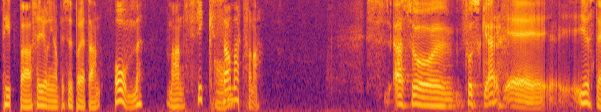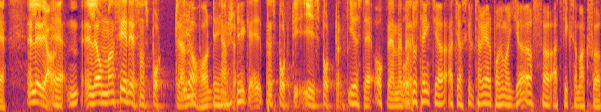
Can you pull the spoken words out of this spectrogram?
tippa fyrlingar på superettan om man fixar Ja. matcherna. Alltså, fuskar. Eh, just det. Eller ja, Eh, eller om man ser det som sporten. Ja, det, kanske. det, En sport i, i sporten. Just det. Och, Vem är och då bäst? tänkte jag att jag skulle ta reda på hur man gör för att fixa matcher.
